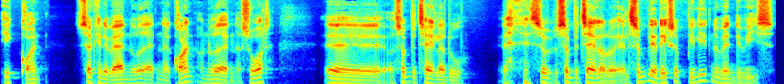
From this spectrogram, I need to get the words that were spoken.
ikke grøn. Så kan det være, at noget af den er grøn, og noget af den er sort. Øh, og så betaler du, så, så betaler du, altså så bliver det ikke så billigt nødvendigvis.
